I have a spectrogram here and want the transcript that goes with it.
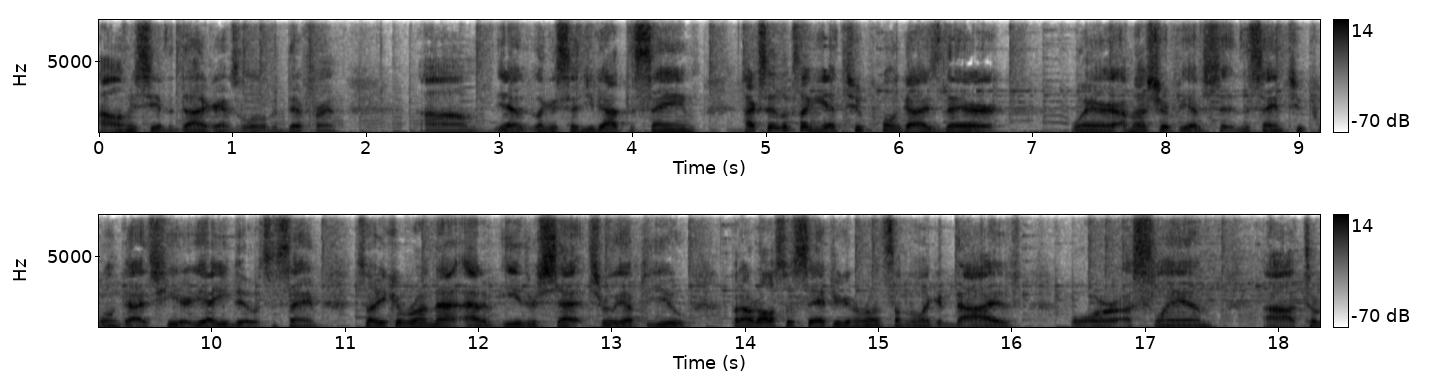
Uh, let me see if the diagram's a little bit different. Um, yeah, like I said, you got the same. Actually, it looks like you got two pulling guys there. Where I'm not sure if you have the same two pulling guys here. Yeah, you do. It's the same. So you can run that out of either set. It's really up to you. But I would also say if you're going to run something like a dive or a slam, uh, to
